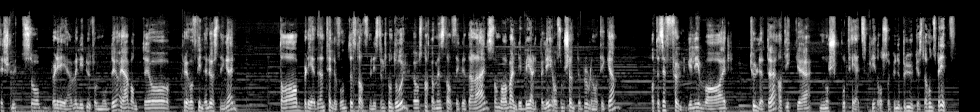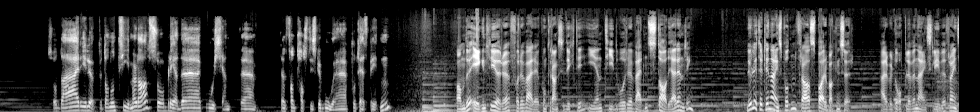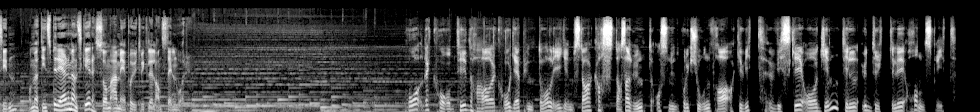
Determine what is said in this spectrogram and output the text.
til slutt så ble jeg vel litt utålmodig, og jeg er vant til å prøve å finne løsninger. Da ble det en telefon til statsministerens kontor, og snakka med en statssekretær der som var veldig behjelpelig, og som skjønte problematikken. At det selvfølgelig var tullete at ikke norsk potetsprit også kunne brukes til håndsprit. Så der, i løpet av noen timer da, så ble det godkjent eh, den fantastiske gode potetspriten. Hva må du egentlig gjøre for å være konkurransedyktig i en tid hvor verden stadig er endring? Du lytter til Næringspodden fra Sparebanken Sør. Her vil du oppleve næringslivet fra innsiden og møte inspirerende mennesker som er med på å utvikle landsdelen vår. På rekordtid har KG Puntervoll i Grimstad kasta seg rundt og snudd produksjonen fra akevitt, whisky og gin til udrykkelig håndsprit.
